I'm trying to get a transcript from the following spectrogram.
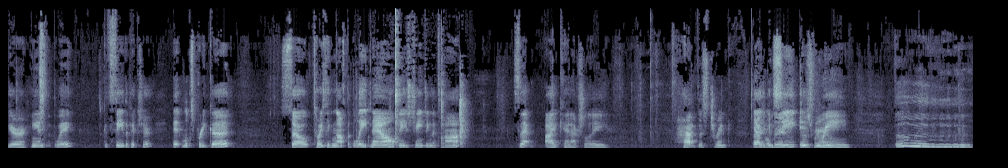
your hand at the way. So you can see the picture. It looks pretty good. So Tony's taking off the blade now and he's changing the top so that I can actually have this drink that as you can see is green. Ooh.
